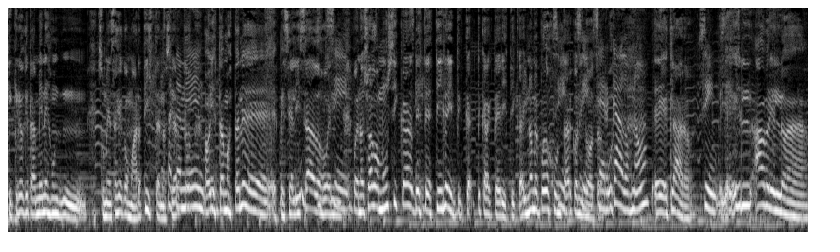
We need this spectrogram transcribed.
Que creo que también es un su mensaje como artista, ¿no es cierto? Hoy estamos tan eh, especializados o en. Sí. Bueno, yo hago música de este estilo y de ca- de característica. Y no me puedo juntar con el otro. cercados, ¿no? Eh, claro. Sí, sí. Él abre la-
